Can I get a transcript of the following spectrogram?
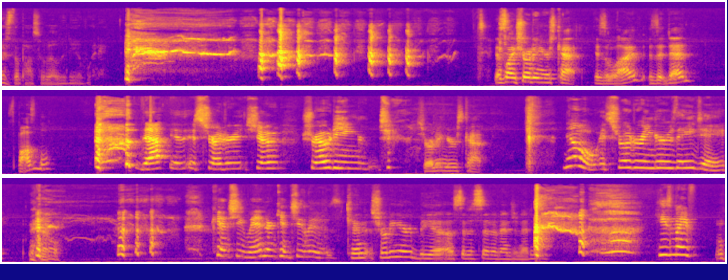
is the possibility of winning. It's like Schrodinger's cat. Is it alive? Is it dead? It's possible. that is, is Schroeder. Schro, Schroding. Schrodinger's cat. No, it's Schrodinger's AJ. Can she win or can she lose? Can Schrodinger be a, a citizen of Angenetti? he's my.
